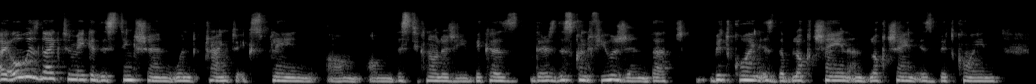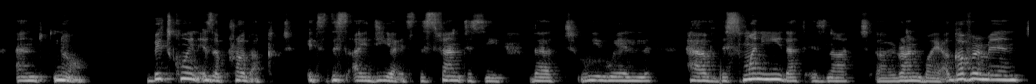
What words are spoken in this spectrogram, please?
I always like to make a distinction when trying to explain um, um, this technology because there's this confusion that Bitcoin is the blockchain and blockchain is Bitcoin. And no, Bitcoin is a product. It's this idea, it's this fantasy that we will have this money that is not uh, run by a government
